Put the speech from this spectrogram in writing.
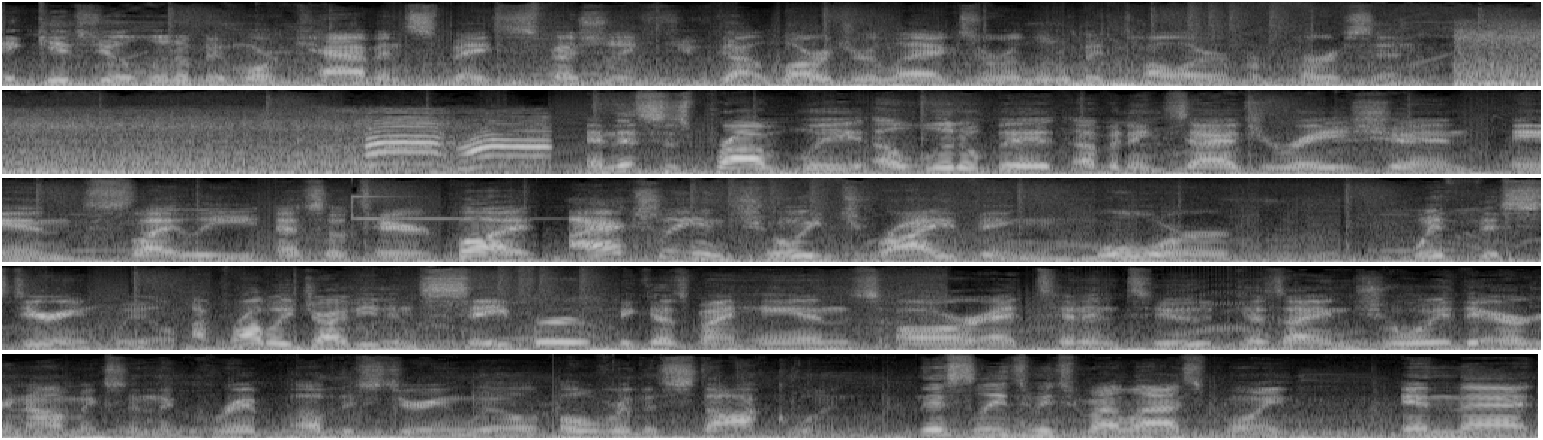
it gives you a little bit more cabin space, especially if you've got larger legs or a little bit taller of a person. And this is probably a little bit of an exaggeration and slightly esoteric, but I actually enjoy driving more with this steering wheel. I probably drive even safer because my hands are at 10 and 2 because I enjoy the ergonomics and the grip of the steering wheel over the stock one. This leads me to my last point in that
